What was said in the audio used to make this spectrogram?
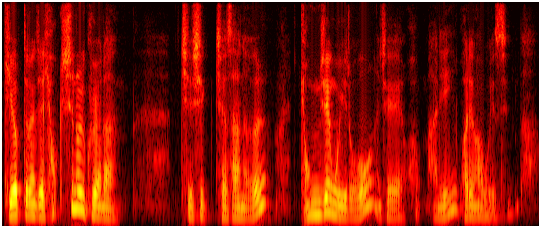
기업들은 이제 혁신을 구현한 지식 재산을 경쟁 우위로 이제 많이 활용하고 있습니다.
